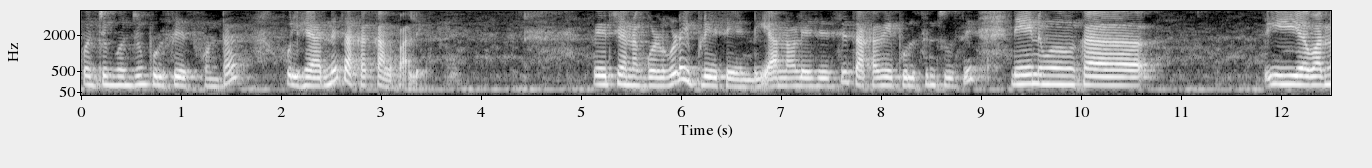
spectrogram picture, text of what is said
కొంచెం కొంచెం పులుసు వేసుకుంటా పులిహోరని చక్కగా కలపాలి. వేరుశనగ గుళ్ళు కూడా ఇప్పుడు వేసేయండి. అన్నంలో వేసేసి చక్కగా ఈ పులుసుని చూసి నేను ఒక ఈ వంద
